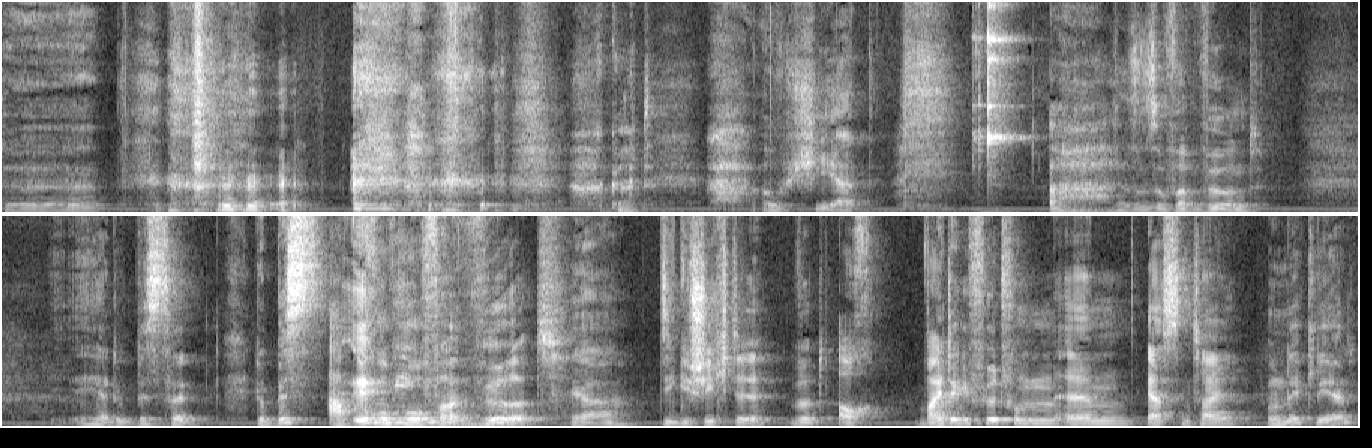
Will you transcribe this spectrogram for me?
Oh Gott. Oh shit. Ah, das ist so verwirrend. Ja, du bist halt. Du bist. Apropos verwirrt. Ja. Die Geschichte wird auch weitergeführt vom ähm, ersten Teil. Und erklärt?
